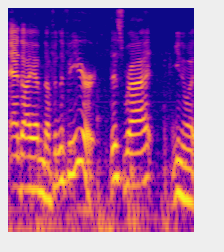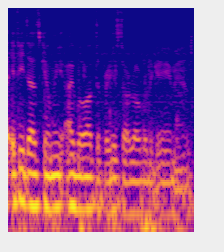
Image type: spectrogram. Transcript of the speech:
And I have nothing to fear. This rat, you know what, if he does kill me, I will have to freaking start over the game and...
